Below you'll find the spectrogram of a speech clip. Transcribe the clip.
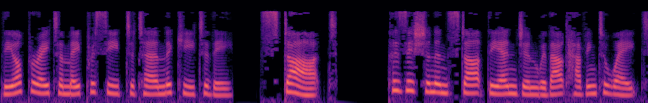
the operator may proceed to turn the key to the start position and start the engine without having to wait.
